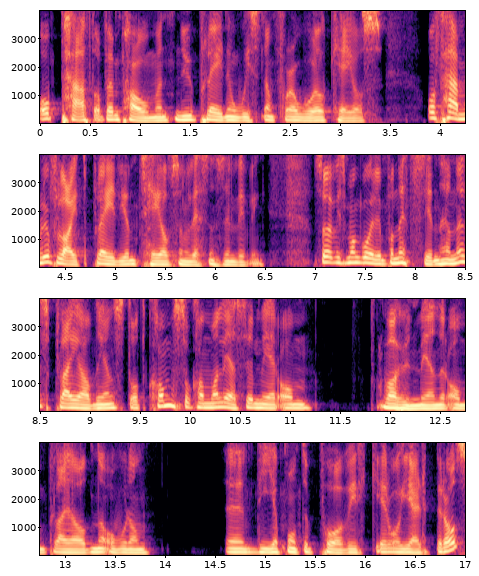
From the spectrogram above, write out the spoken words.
og Path of Empowerment, New Pleiadian Wisdom for a World Chaos. Og Family of Light, Pleiadian Tales and Lessons in Living. Så hvis man går inn på nettsiden hennes, pleiadians.com, så kan man lese mer om hva hun mener om pleiadene, og hvordan de på en måte påvirker og hjelper oss.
